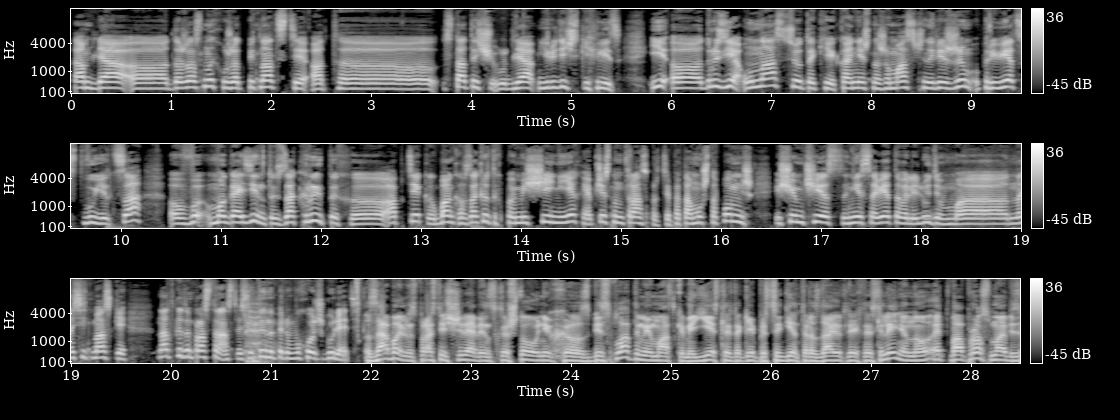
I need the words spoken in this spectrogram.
Там для э, должностных уже от 15 от э, 100 тысяч для юридических лиц. И, э, друзья, у нас все-таки, конечно же, масочный режим приветствуется в магазин. То есть закрытых э, аптеках, банках, в закрытых помещениях и общественном транспорте. Потому что, помнишь, еще МЧС не советовали людям э, носить маски на открытом пространстве, если ты, например, выходишь гулять. Забыли спросить Челябинск, что у них э, с бесплатными масками, есть ли такие прецеденты, раздают ли их населению, но этот вопрос мы обязательно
